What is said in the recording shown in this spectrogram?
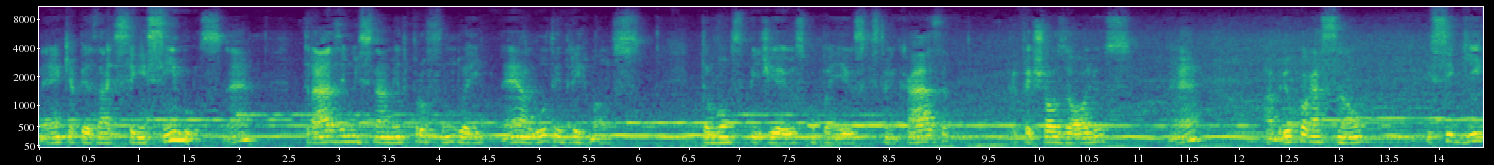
né, que apesar de serem símbolos, né, trazem um ensinamento profundo aí, né, a luta entre irmãos. Então vamos pedir aí aos companheiros que estão em casa para fechar os olhos, né, abrir o coração e seguir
